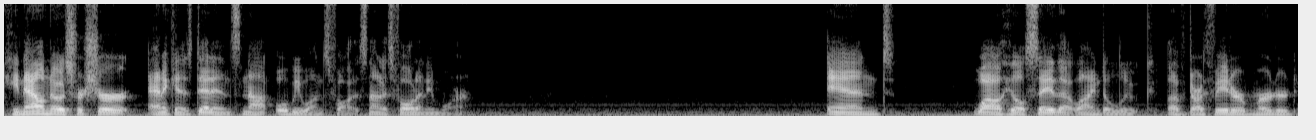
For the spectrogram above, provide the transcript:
he now knows for sure Anakin is dead and it's not Obi Wan's fault. It's not his fault anymore. And while he'll say that line to Luke of Darth Vader murdered,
